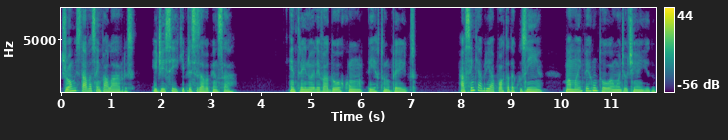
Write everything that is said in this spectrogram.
João estava sem palavras e disse que precisava pensar. Entrei no elevador com um aperto no peito. Assim que abri a porta da cozinha, mamãe perguntou aonde eu tinha ido.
